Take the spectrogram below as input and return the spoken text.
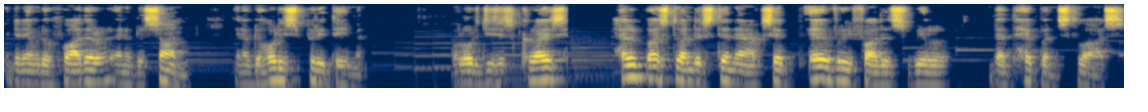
in the name of the Father, and of the Son, and of the Holy Spirit. Amen. O Lord Jesus Christ, help us to understand and accept every Father's will that happens to us.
